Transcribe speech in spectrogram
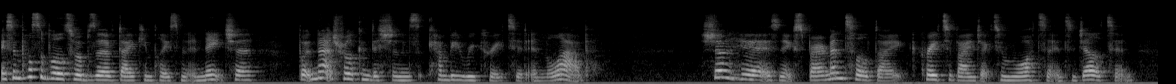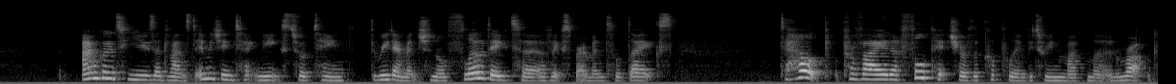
It's impossible to observe dike emplacement in nature, but natural conditions can be recreated in the lab. Shown here is an experimental dike created by injecting water into gelatin. I'm going to use advanced imaging techniques to obtain three-dimensional flow data of experimental dikes to help provide a full picture of the coupling between magma and rock.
